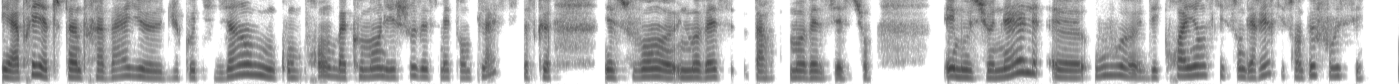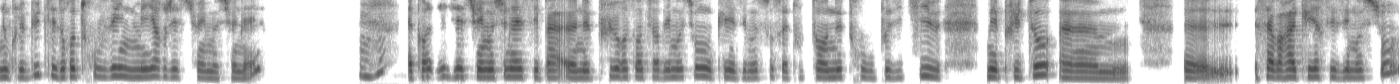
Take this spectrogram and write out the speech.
et après, il y a tout un travail euh, du quotidien où on comprend bah, comment les choses elles se mettent en place, parce qu'il y a souvent euh, une mauvaise, par mauvaise gestion émotionnelles euh, ou des croyances qui sont derrière qui sont un peu faussées. Donc le but, c'est de retrouver une meilleure gestion émotionnelle. Et quand je dis gestion émotionnelle, c'est pas euh, ne plus ressentir d'émotions ou que les émotions soient tout le temps neutres ou positives, mais plutôt savoir accueillir ses émotions,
